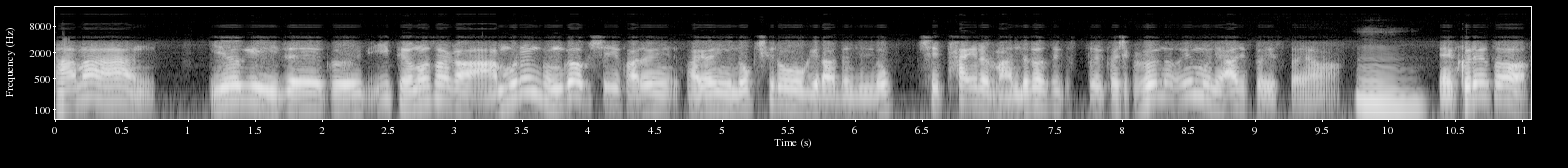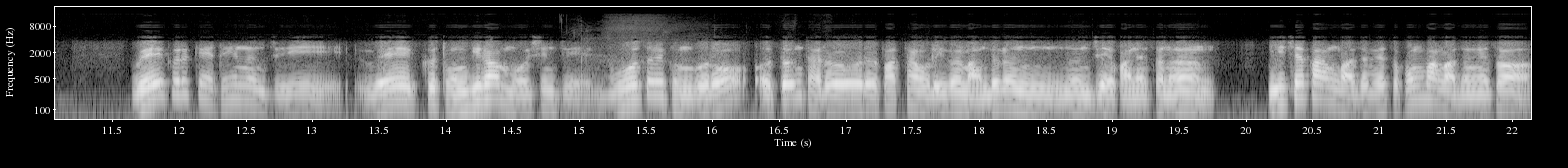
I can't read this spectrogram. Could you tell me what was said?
다만, 여기 이제 그 이 변호사가 아무런 근거 없이 과연, 과연 이 녹취록이라든지 녹취 파일을 만들었을 것이 그거는 의문이 아직도 있어요. 음. 네, 그래서 왜 그렇게 했는지, 왜 그 동기가 무엇인지, 무엇을 근거로 어떤 자료를 바탕으로 이걸 만들었는지에 관해서는 이 재판 과정에서, 공판 과정에서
